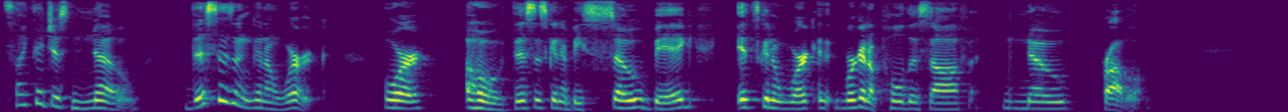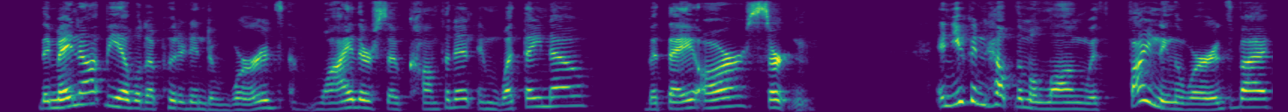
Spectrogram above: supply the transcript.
It's like they just know this isn't going to work, or oh, this is going to be so big, it's going to work. We're going to pull this off, no problem. They may not be able to put it into words of why they're so confident in what they know, but they are certain. And you can help them along with finding the words by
